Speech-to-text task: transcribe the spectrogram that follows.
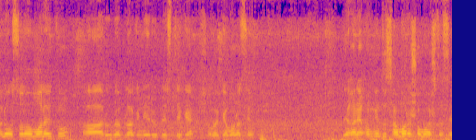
হ্যালো, আসসালামু আলাইকুম। রুবে ব্লগ নেহরু পেজ থেকে। সবাই কেমন আছেন? দেখেন, এখন কিন্তু সামারের সময় আসতেছে।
